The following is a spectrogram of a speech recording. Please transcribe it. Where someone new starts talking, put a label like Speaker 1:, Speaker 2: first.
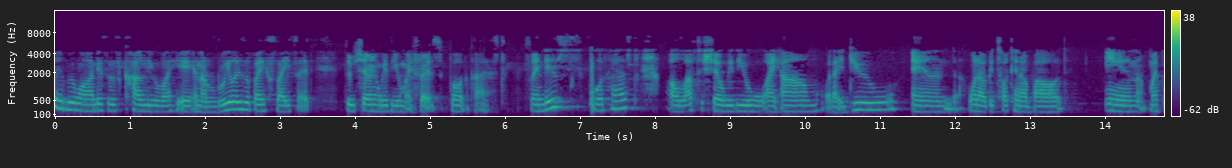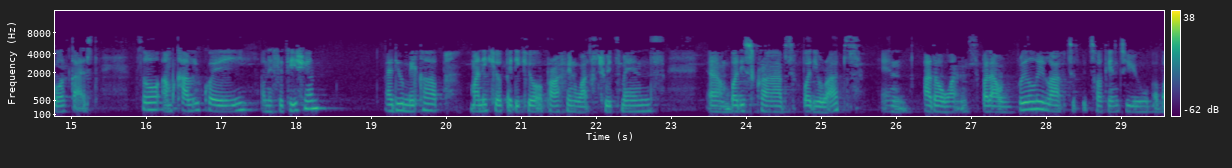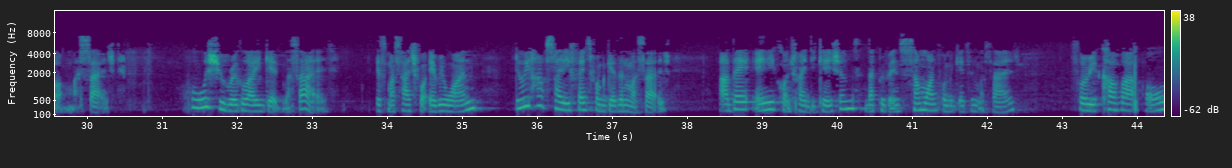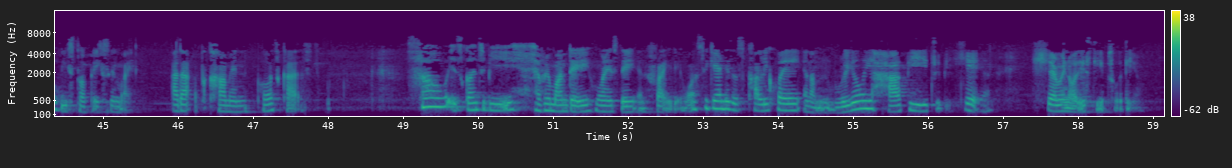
Speaker 1: Hello everyone, this is Carly over here and I'm really super excited to be sharing with you my first podcast. So in this podcast, I would love to share with you who I am, what I do, and what I'll be talking about in my podcast. So I'm Carly Quay, an esthetician. I do makeup, manicure, pedicure, paraffin wax treatments, um, body scrubs, body wraps, and other ones. But I would really love to be talking to you about massage. Who should regularly get massage? Is massage for everyone? Do we have side effects from getting massage? Are there any contraindications that prevent someone from getting massage? So we cover all these topics in my other upcoming podcast. So it's going to be every Monday, Wednesday, and Friday. Once again, this is Kali Hui, and I'm really happy to be here sharing all these tips with you.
